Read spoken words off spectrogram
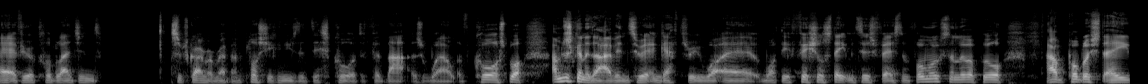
Uh, if you're a club legend, subscribe to Redmen Plus. You can use the Discord for that as well, of course. But I'm just going to dive into it and get through what uh, what the official statement is first and foremost. And Liverpool have published a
